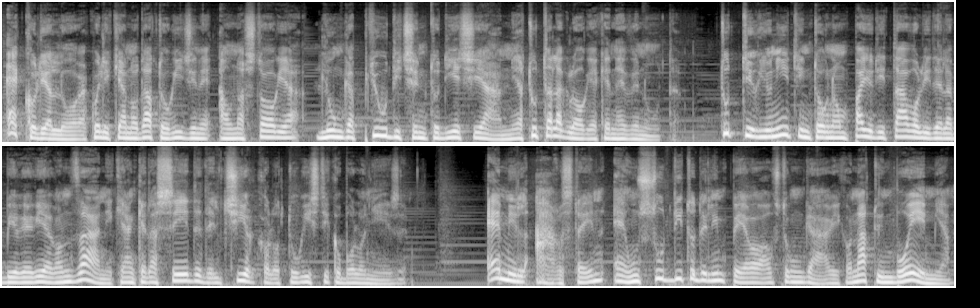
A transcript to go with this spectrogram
Eccoli allora, quelli che hanno dato origine a una storia lunga più di 110 anni, a tutta la gloria che ne è venuta. Tutti riuniti intorno a un paio di tavoli della birreria Ronzani, che è anche la sede del circolo turistico bolognese. Emil Arstein è un suddito dell'impero austro-ungarico, nato in Boemia,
